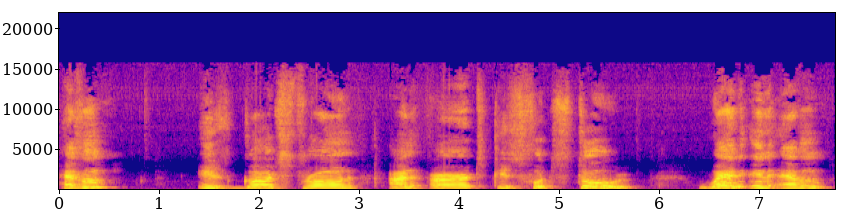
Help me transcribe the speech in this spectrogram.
Heaven is God's throne and earth is footstool. When in heaven,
